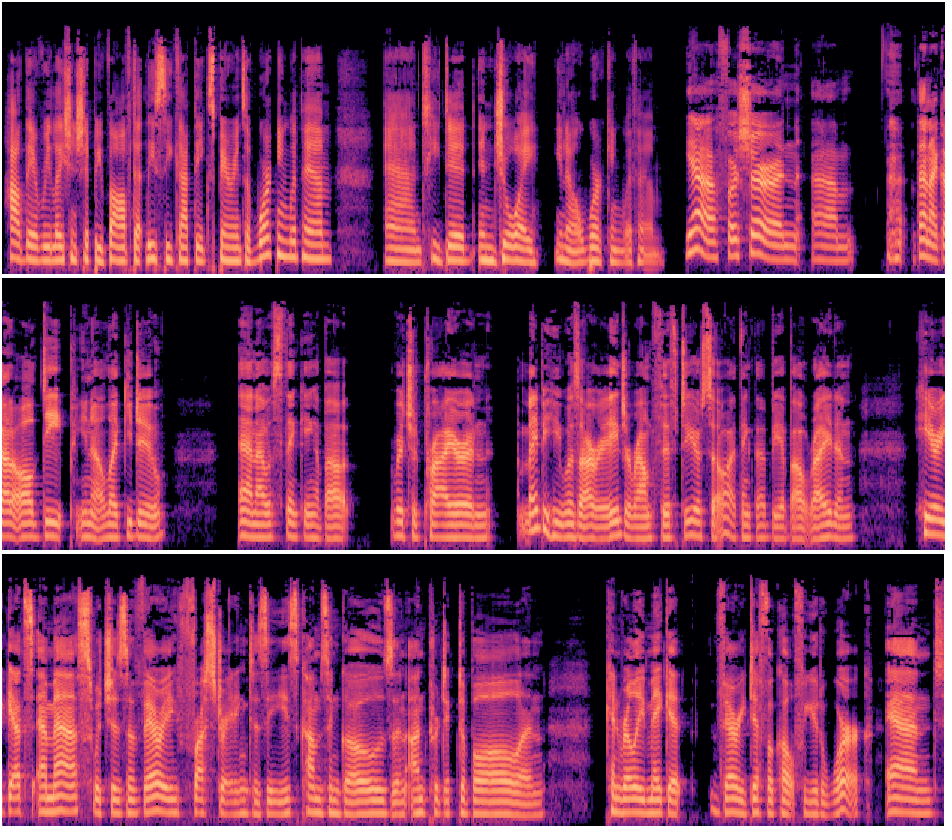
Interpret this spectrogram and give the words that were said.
how their relationship evolved. At least he got the experience of working with him and he did enjoy, you know, working with him. Yeah, for sure. And, um, then I got all deep, you know, like you do. And I was thinking about Richard Pryor and maybe he was our age, around 50 or so. I think that'd be about right. And, here he gets MS, which is a very frustrating disease, comes and goes and unpredictable and can really make it very difficult for you to work. And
